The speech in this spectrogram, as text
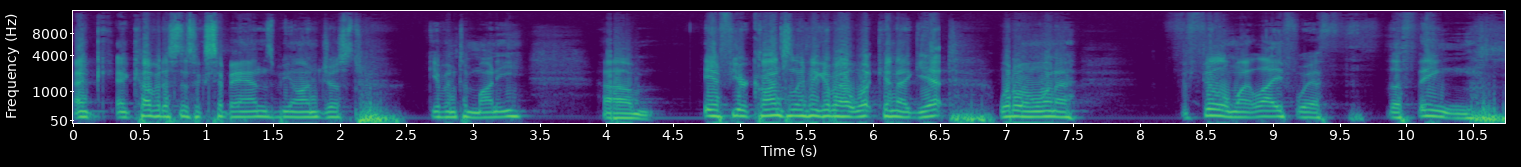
and, and, covetousness expands beyond just giving to money. Um, if you're constantly thinking about what can I get, what do I want to fulfill my life with the things,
